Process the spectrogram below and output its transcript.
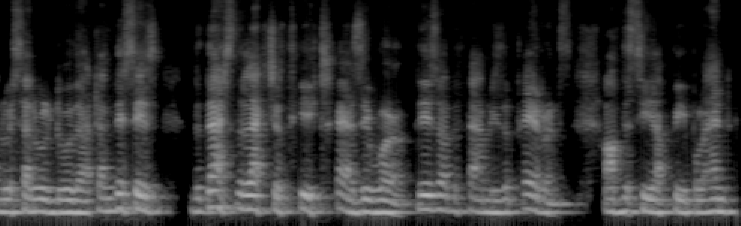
and we said we'll do that. And this is that's the lecture theatre, as it were. These are the families, the parents of the CF people. And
